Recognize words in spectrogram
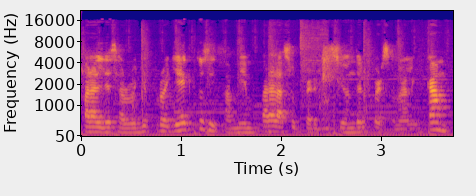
para el desarrollo de proyectos y también para la supervisión del personal en campo.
